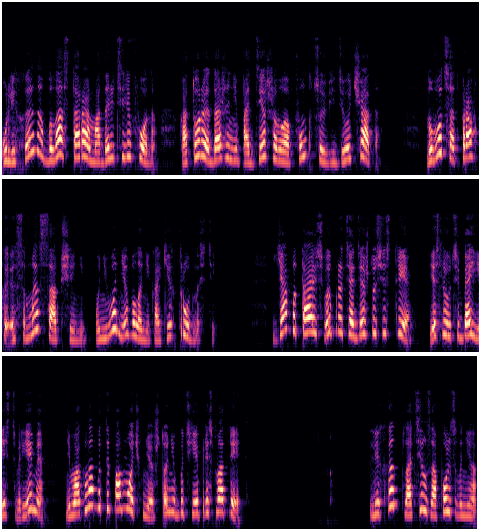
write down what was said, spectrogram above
У Лихена была старая модель телефона, которая даже не поддерживала функцию видеочата. Но вот с отправкой СМС-сообщений у него не было никаких трудностей. «Я пытаюсь выбрать одежду сестре. Если у тебя есть время, не могла бы ты помочь мне что-нибудь ей присмотреть?» Лихен платил за пользование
